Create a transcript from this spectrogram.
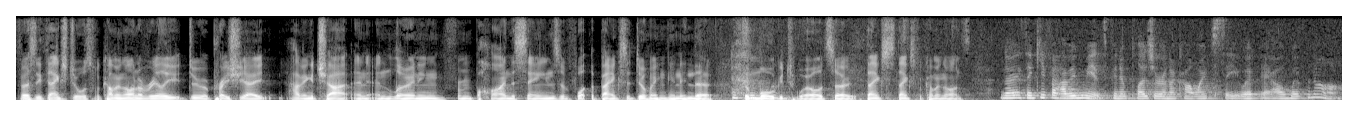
Firstly, thanks, Jules, for coming on. I really do appreciate having a chat and, and learning from behind the scenes of what the banks are doing and in the, the mortgage world. So thanks, thanks for coming on. No, thank you for having me. It's been a pleasure, and I can't wait to see you at our webinar.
